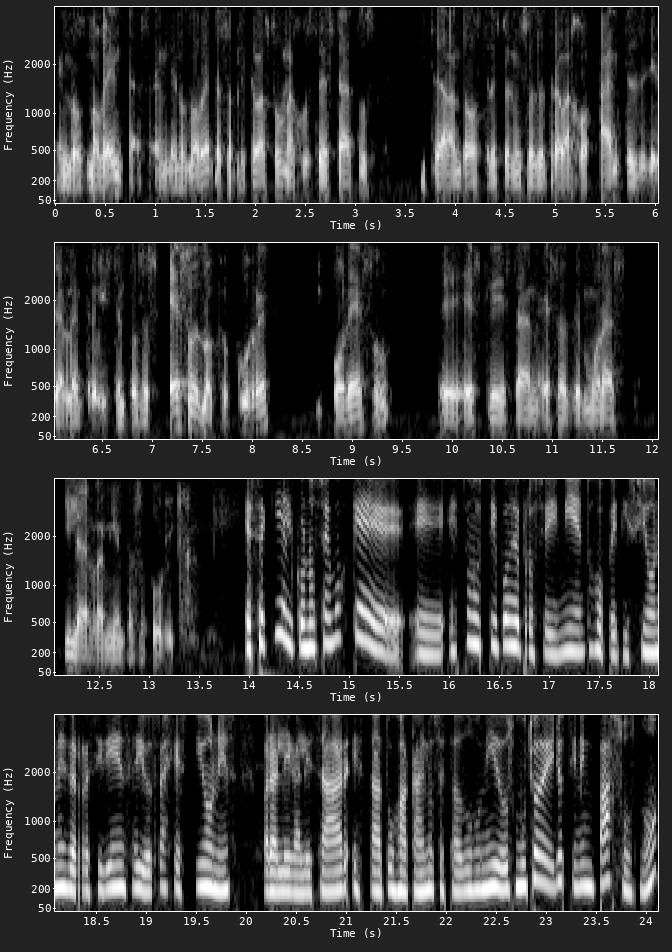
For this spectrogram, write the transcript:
en los noventas. En, los noventas aplicabas por un ajuste de estatus y te daban dos, tres permisos de trabajo antes de llegar a la entrevista. Entonces, eso es lo que ocurre y por eso eh, es que están esas demoras y la herramienta se publica. Ezequiel, conocemos que eh, estos tipos de procedimientos o peticiones de residencia y otras gestiones para legalizar estatus acá en los Estados Unidos, muchos de ellos tienen pasos, ¿no?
